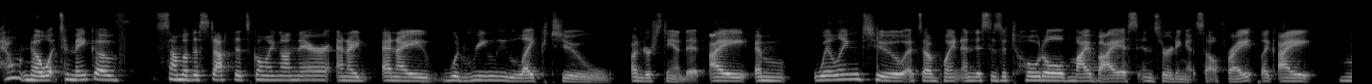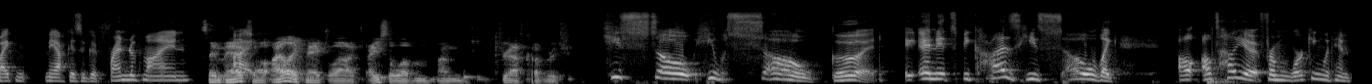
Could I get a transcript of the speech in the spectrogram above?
I don't know what to make of some of the stuff that's going on there and I and I would really like to understand it. I am willing to at some point and this is a total my bias inserting itself, right? Like I Mike Mayock is a good friend of mine. So Mayock, I, I, like Mayock a lot. I used to love him on draft coverage. He's so he was so good. And it's because he's so like I'll, I'll tell you from working with him,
